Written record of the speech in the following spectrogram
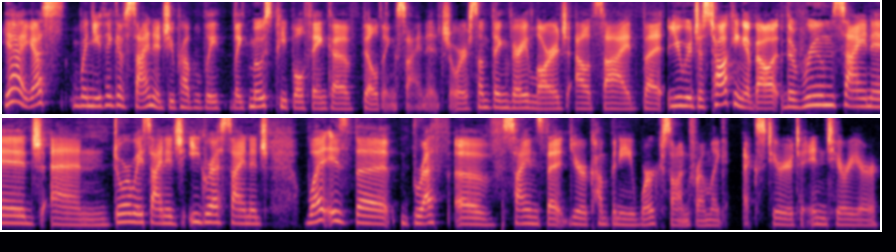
Yeah, I guess when you think of signage, you probably, like most people, think of building signage or something very large outside. But you were just talking about the room signage and doorway signage, egress signage. What is the breadth of signs that your company works on from like exterior to interior?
